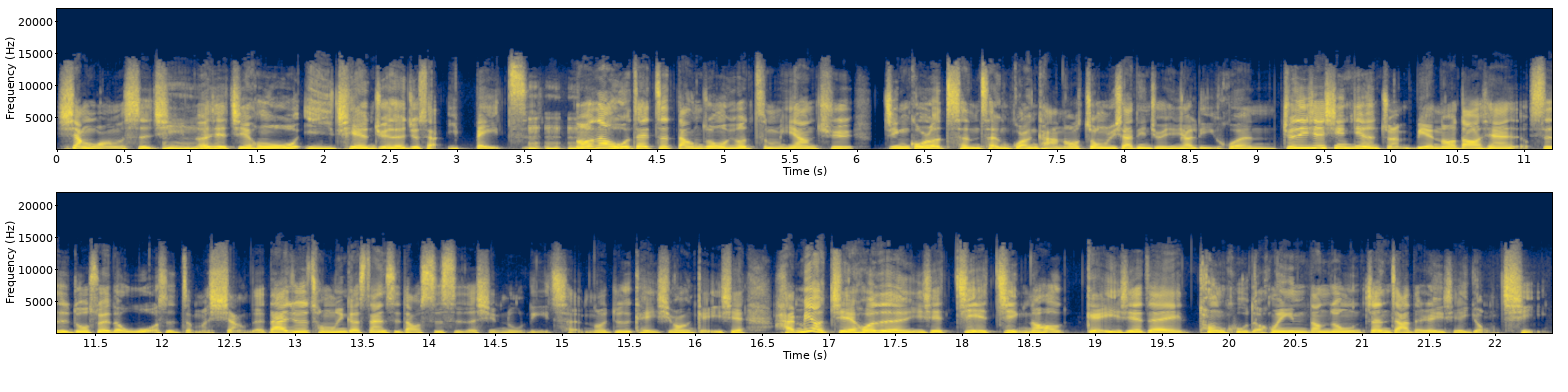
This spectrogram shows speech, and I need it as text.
向往的事情，嗯、而且结婚我以前觉得就是要一辈子，嗯嗯嗯、然后那我在这当中我又怎么样去经过了层层关卡，然后终于下定决心要离婚，就是一些心境的转变，然后到现在四十多岁的我是怎么想的？大概就是从一个三十到四十的心路历程，然后就是可以希望给一些还没有结婚的人一些借镜，然后给一些在痛苦的婚姻当中挣扎的人一些勇气。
